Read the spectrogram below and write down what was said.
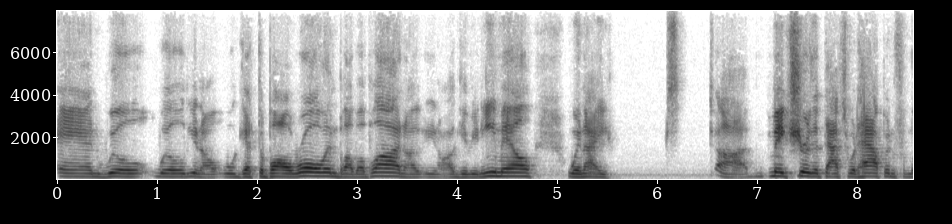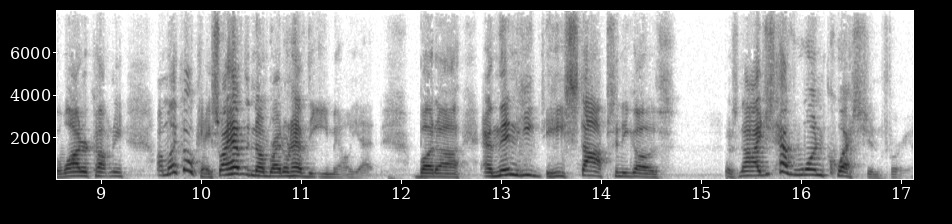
and we'll we'll you know we'll get the ball rolling blah blah blah and I'll you know I'll give you an email when I uh, make sure that that's what happened from the water company. I'm like, okay, so I have the number. I don't have the email yet, but uh, and then he he stops and he goes, goes, now I just have one question for you.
